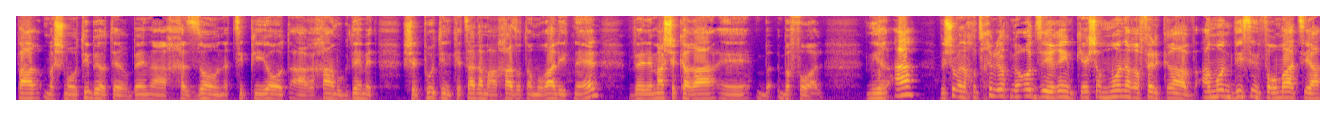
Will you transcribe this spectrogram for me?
פער משמעותי ביותר בין החזון, הציפיות, ההערכה המוקדמת של פוטין כיצד המערכה הזאת אמורה להתנהל, ולמה שקרה אה, בפועל. נראה, ושוב, אנחנו צריכים להיות מאוד זהירים, כי יש המון ערפל קרב, המון דיסאינפורמציה,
